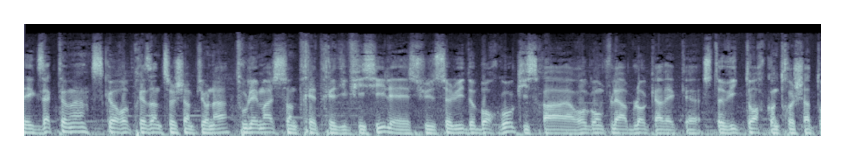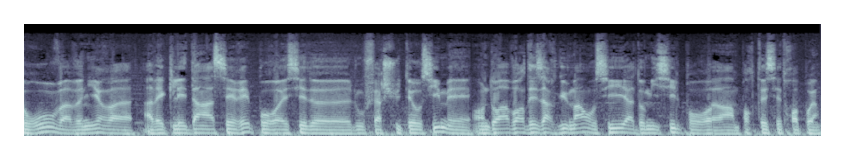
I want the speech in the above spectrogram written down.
exactement ce que représente ce championnat. Tous les matchs sont très très difficiles et celui de Borgo qui sera regonflé à bloc avec euh, cette victoire contre Châteauroux va venir euh, avec les dents acérées pour essayer de nous faire chuter aussi. Mais on doit avoir des arguments aussi à domicile pour euh, emporter ces trois points.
